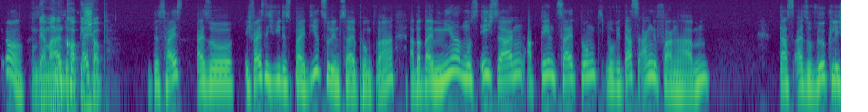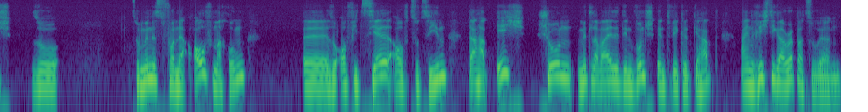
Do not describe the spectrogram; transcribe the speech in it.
Genau. Und wir waren Also, im das Copyshop. Das heißt, also, ich weiß nicht, wie das bei dir zu dem Zeitpunkt war, aber bei mir muss ich sagen, ab dem Zeitpunkt, wo wir das angefangen haben, dass also wirklich so, zumindest von der Aufmachung, äh, so offiziell aufzuziehen, da habe ich schon mittlerweile den Wunsch entwickelt gehabt, ein richtiger Rapper zu werden.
